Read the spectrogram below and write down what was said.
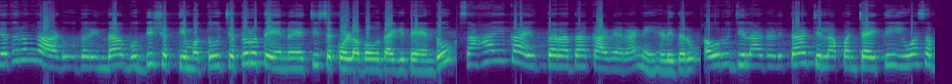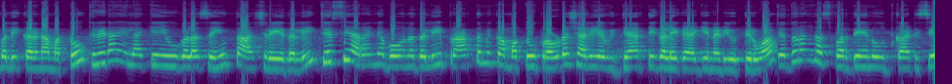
ಚದುರಂಗ ಆಡುವುದರಿಂದ ಬುದ್ಧಿಶಕ್ತಿ ಮತ್ತು ಚತುರತೆಯನ್ನು ಹೆಚ್ಚಿಸಿಕೊಳ್ಳಬಹುದಾಗಿದೆ ಎಂದು ಸಹಾಯಕ ಆಯುಕ್ತರಾದ ಕಾವ್ಯರಾಣಿ ಹೇಳಿದರು. ಅವರು ಜಿಲ್ಲಾಡಳಿತ, ಜಿಲ್ಲಾ ಪಂಚಾಯಿತಿ, ಯುವ ಸಬಲೀಕರಣ ಮತ್ತು ಕ್ರೀಡಾ ಇಲಾಖೆ ಇವುಗಳ ಸಂಯುಕ್ತ ಆಶ್ರಯದಲ್ಲಿ ಚೆಸ್ಸಿ ಅರಣ್ಯ ಭವನದಲ್ಲಿ ಪ್ರಾಥಮಿಕ ಮತ್ತು ಪ್ರೌಢಶಾಲೆಯ ವಿದ್ಯಾರ್ಥಿಗಳಿಗಾಗಿ ನಡೆಯುತ್ತಿರುವ ಚದುರಂಗ ಸ್ಪರ್ಧೆಯನ್ನು ಉದ್ಘಾಟಿಸಿ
